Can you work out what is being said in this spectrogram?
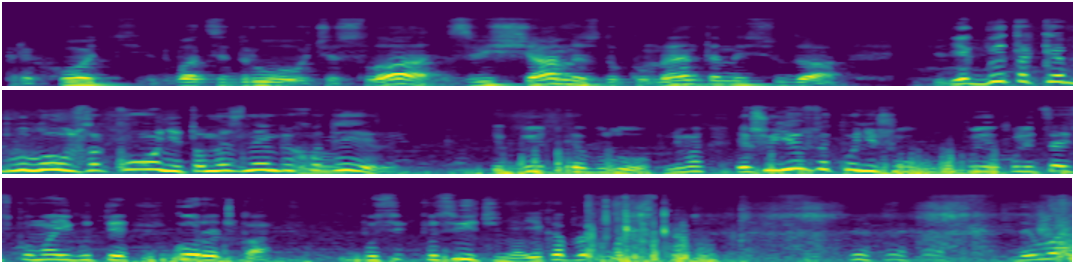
приходь 22 числа з віщами, з документами сюди. Якби таке було в законі, то ми з ним би Ну. ходили. Якби таке було. понімаєш? Якщо є в законі, що у поліцейського має бути корочка, посвідчення, яка б- Немає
